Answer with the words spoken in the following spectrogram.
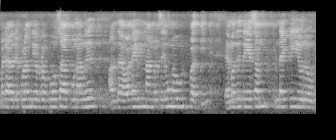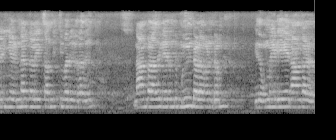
மற்ற குழந்தைகளோட போசாக்கு உணவு அந்த வகையில் நாங்கள் செய்ய உணவு உற்பத்தி. எமது தேசம் இன்றைக்கு ஒரு பெரிய இன்னல்களை சந்தித்து வருகிறது. நாங்கள் அதிலிருந்து மீண்டெழ வேண்டும். இது உண்மையிலேயே நாங்கள்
